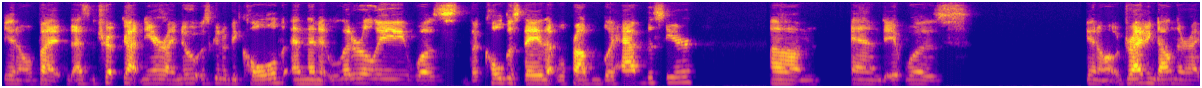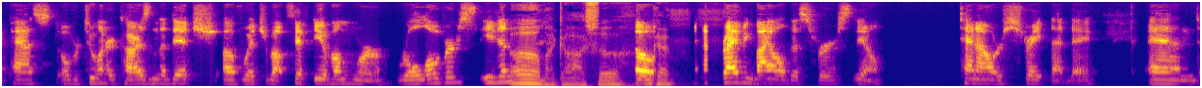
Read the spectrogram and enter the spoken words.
you know, but as the trip got near, I knew it was going to be cold, and then it literally was the coldest day that we'll probably have this year. Um, and it was, you know, driving down there, I passed over 200 cars in the ditch, of which about 50 of them were rollovers, even. Oh my gosh! Oh, So- okay. Driving by all this for you know 10 hours straight that day and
